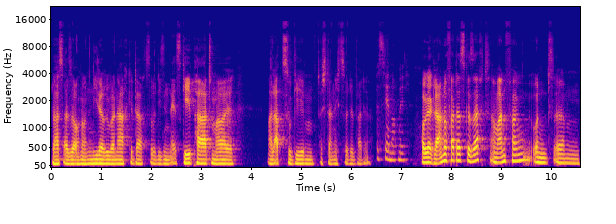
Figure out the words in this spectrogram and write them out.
Du hast also auch noch nie darüber nachgedacht, so diesen SG-Part mal, mal abzugeben. Das stand nicht zur Debatte. Bisher noch nicht. Holger Glandorf hat das gesagt am Anfang und ähm,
